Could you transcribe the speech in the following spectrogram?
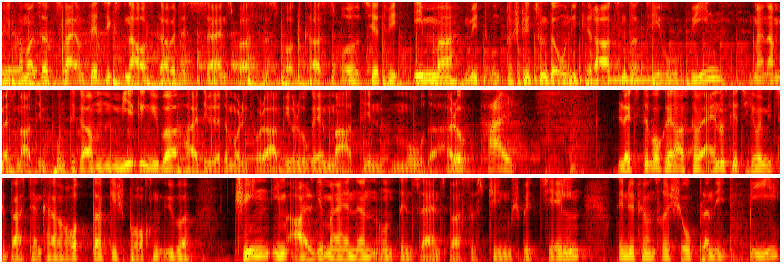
willkommen zur 42. Ausgabe des Science Busters Podcasts, produziert wie immer mit Unterstützung der Uni Graz und der TU Wien. Mein Name ist Martin Puntigam, mir gegenüber heute wieder der Molekularbiologe Martin Moder. Hallo. Hi. Letzte Woche in Ausgabe 41 habe ich mit Sebastian Carotta gesprochen über Gin im Allgemeinen und den Science Busters Gin im Speziellen, den wir für unsere Show Planet B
